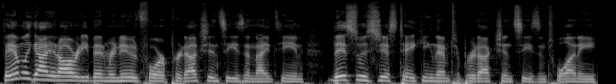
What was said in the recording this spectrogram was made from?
Family Guy had already been renewed for production season 19. This was just taking them to production season 20.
